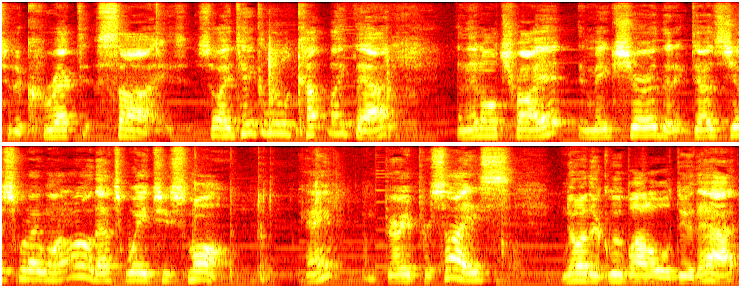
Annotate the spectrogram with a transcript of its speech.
to the correct size. So I take a little cut like that and then I'll try it and make sure that it does just what I want. Oh, that's way too small. Okay, I'm very precise. No other glue bottle will do that.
